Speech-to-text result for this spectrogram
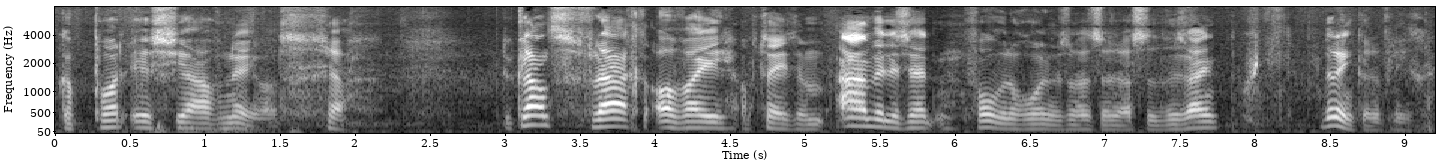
kapot is, ja of nee. Want ja, de klant vraagt of wij op tijd hem aan willen zetten, vol willen gooien, zodat ze als ze er zijn, erin kunnen vliegen.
